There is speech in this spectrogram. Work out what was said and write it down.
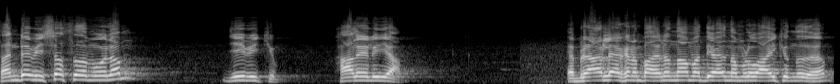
തന്റെ വിശ്വസ്തത മൂലം ജീവിക്കും. ഹാലേലിയ എബ്രാർ ലേഖനം പതിനൊന്നാം അധ്യായം നമ്മൾ വായിക്കുന്നത്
